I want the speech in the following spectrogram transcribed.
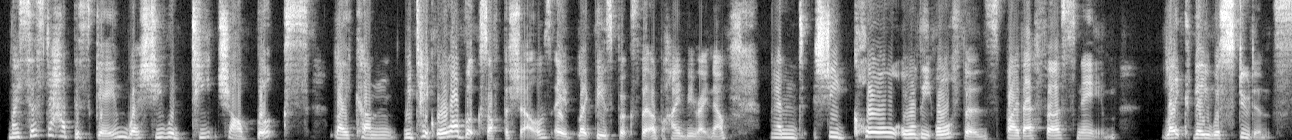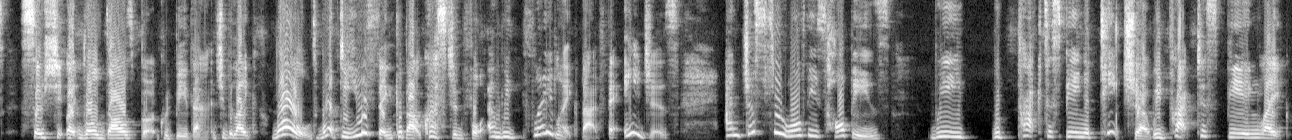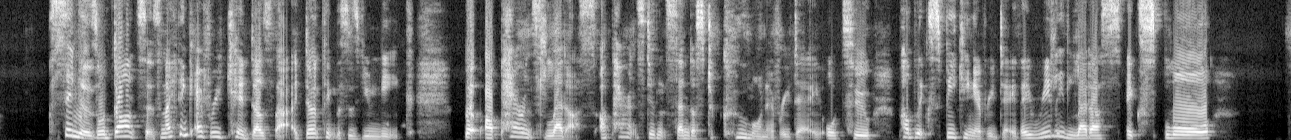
my sister had this game where she would teach our books. Like, um, we'd take all our books off the shelves, eh, like these books that are behind me right now, and she'd call all the authors by their first name, like they were students. So she like Roald Dahl's book would be that. And she'd be like, Roald, what do you think about question four? And we'd play like that for ages. And just through all these hobbies, we would practice being a teacher. We'd practice being like singers or dancers. And I think every kid does that. I don't think this is unique. But our parents led us. Our parents didn't send us to Kumon every day or to public speaking every day. They really let us explore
